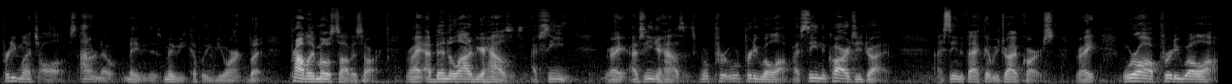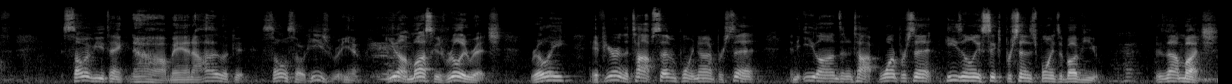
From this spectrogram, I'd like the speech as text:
Pretty much all of us. I don't know. Maybe there's maybe a couple of you aren't, but probably most of us are. Right? I've been to a lot of your houses. I've seen. Right? I've seen your houses. We're, pr- we're pretty well off. I've seen the cars you drive. I've seen the fact that we drive cars. Right? We're all pretty well off. Some of you think, no, man. I look at so and so. He's you know Elon Musk is really rich. Really? If you're in the top 7.9 percent and Elon's in the top 1%, he's only 6 percentage points above you. It's not much.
